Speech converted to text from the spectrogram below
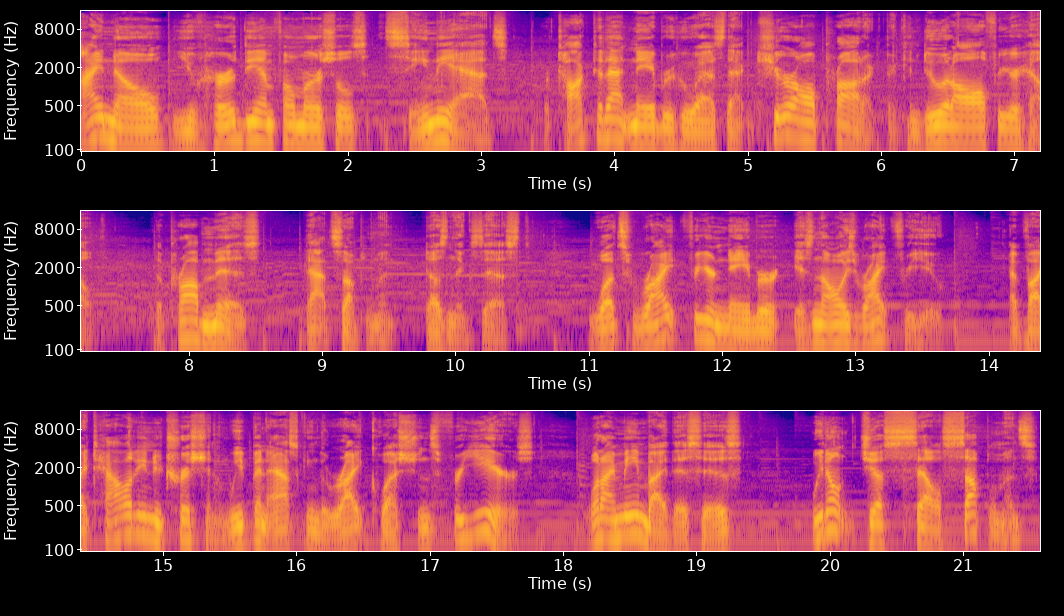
I know you've heard the infomercials, seen the ads, or talked to that neighbor who has that cure all product that can do it all for your health. The problem is, that supplement doesn't exist. What's right for your neighbor isn't always right for you. At Vitality Nutrition, we've been asking the right questions for years. What I mean by this is, we don't just sell supplements,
